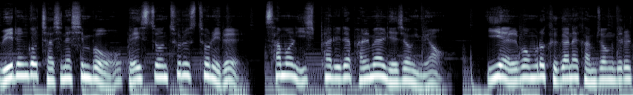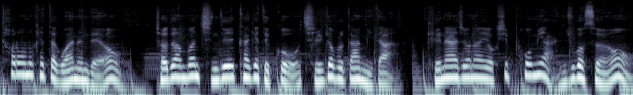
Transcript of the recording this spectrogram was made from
윌은 곧 자신의 신보 베이스드 온 트루 스토리를 3월 28일에 발매할 예정이며 이 앨범으로 그간의 감정들을 털어놓겠다고 하는데요. 저도 한번 진득하게 듣고 즐겨볼까 합니다. 그나저나 역시 폼이 안 죽었어요.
